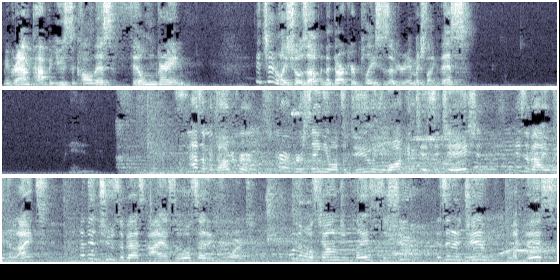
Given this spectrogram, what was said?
My grandpapa used to call this film grain. It generally shows up in the darker places of your image like this. As a photographer, the first thing you want to do when you walk into a situation is evaluate your lights and then choose the best ISO setting for it. One of the most challenging places to shoot is in a gym like this.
